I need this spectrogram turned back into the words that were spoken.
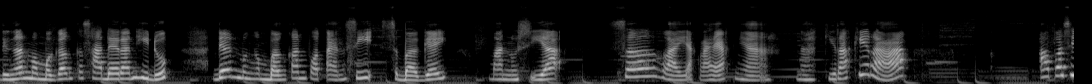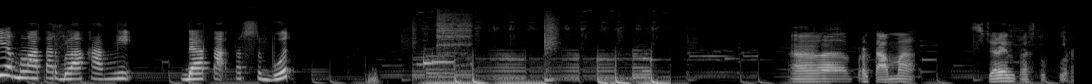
dengan memegang kesadaran hidup dan mengembangkan potensi sebagai manusia selayak-layaknya. Nah, kira-kira apa sih yang melatar belakangi data tersebut? Uh, pertama, secara infrastruktur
